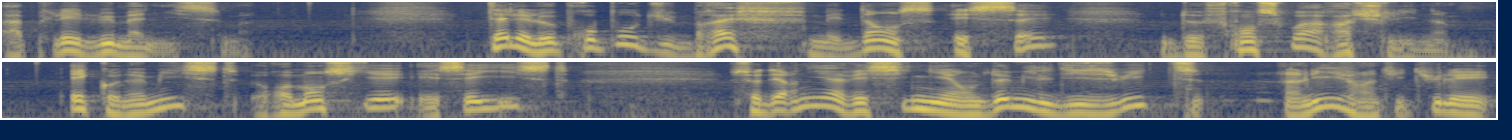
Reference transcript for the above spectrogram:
appelée l'humanisme? Tel est le propos du bref mais dense essai de François Racheline, économiste, romancier, essayiste, ce dernier avait signé en 2018 un livre intitulé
